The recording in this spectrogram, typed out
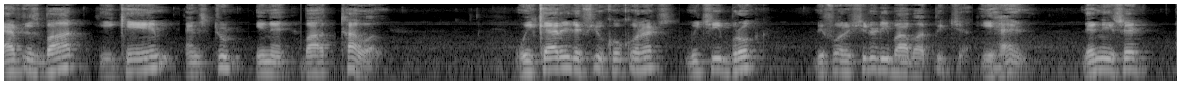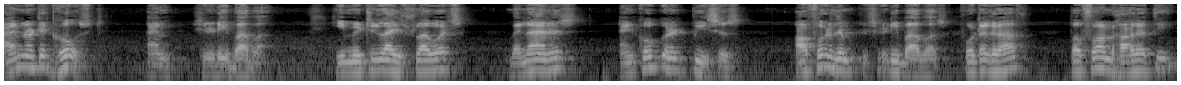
After his bath, he came and stood in a bath towel. We carried a few coconuts which he broke before a Shirdi Baba picture he had. Then he said, I am not a ghost, I am Shirdi Baba. He materialized flowers, bananas, and coconut pieces, offered them to Shirdi Baba's photograph, performed Harati,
